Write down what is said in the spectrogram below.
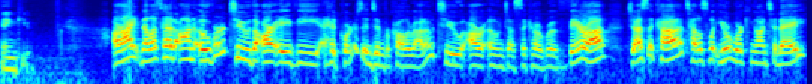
thank you. All right, now let's head on over to the RAV headquarters in Denver, Colorado, to our own Jessica Rivera. Jessica, tell us what you're working on today.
